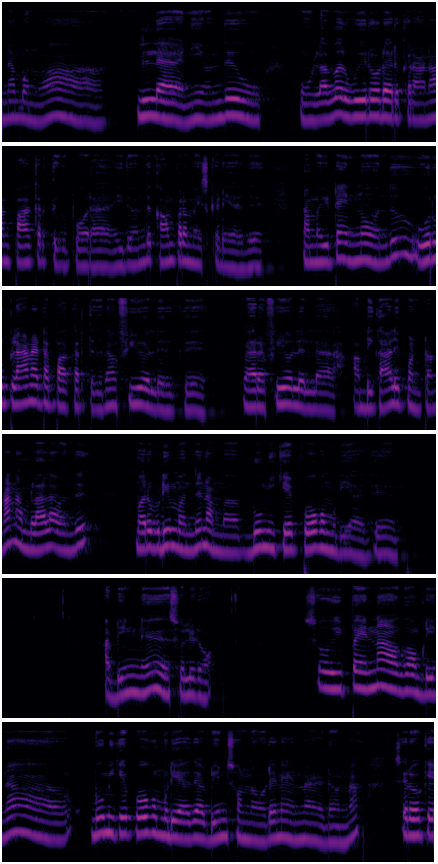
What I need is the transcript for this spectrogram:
என்ன பண்ணுவான் இல்லை நீ வந்து உன் லவர் உயிரோடு இருக்கிறானான்னு பார்க்குறதுக்கு போகிற இது வந்து காம்ப்ரமைஸ் கிடையாது. நம்மக்கிட்ட இன்னும் வந்து ஒரு பிளானட்டை பார்க்குறதுக்கு தான் ஃபியூவல் இருக்குது வேறு ஃபியூவல் இல்லை. அப்படி காலி பண்ணிட்டோன்னா நம்மளால் வந்து மறுபடியும் வந்து நம்ம பூமிக்கே போக முடியாது அப்படின்னு சொல்லிடுவோம். ஸோ இப்போ என்ன ஆகும் அப்படின்னா பூமிக்கே போக முடியாது அப்படின்னு சொன்ன உடனே என்ன ஆகிடும்னா சரி ஓகே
